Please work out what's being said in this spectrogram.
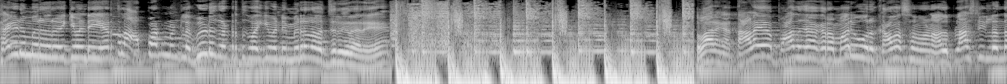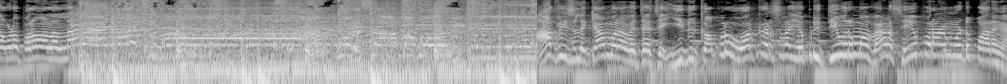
சைடு மிரர் வைக்க வேண்டிய இடத்துல அபார்ட்மெண்ட்ல வீடு கட்டுறதுக்கு வைக்க வேண்டிய மிரர் வச்சிருக்காரு பாருங்க தலைய பாதுகாக்கிற மாதிரி ஒரு கவசம் வேணும். அது பிளாஸ்டிக்ல இருந்தா கூட பரவாயில்ல ஆஃபீஸில் கேமரா வச்சாச்சு. இதுக்கப்புறம் ஒர்க்கர்ஸ்லாம் எப்படி தீவிரமாக வேலை செய்ய போகிறாங்கன்னு மட்டும் பாருங்க.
